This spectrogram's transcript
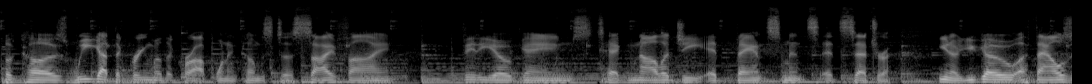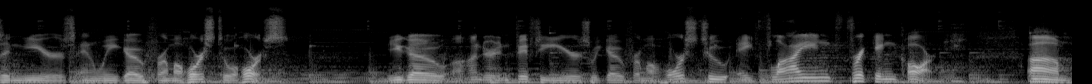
because we got the cream of the crop when it comes to sci-fi video games, technology advancements, etc. You know, you go a thousand years and we go from a horse to a horse. You go 150 years, we go from a horse to a flying freaking car. Um,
